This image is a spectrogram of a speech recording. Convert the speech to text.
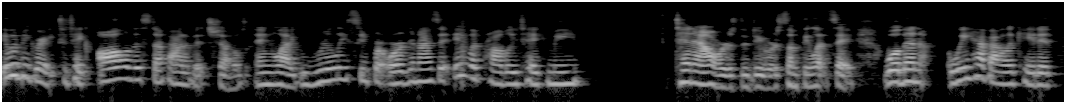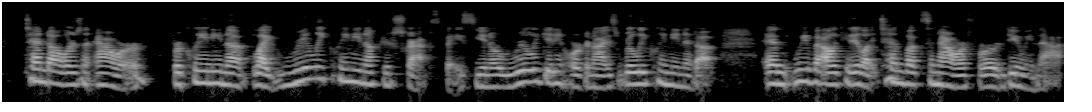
it would be great to take all of this stuff out of its shelves and like really super organize it. It would probably take me 10 hours to do or something, let's say. Well, then we have allocated $10 an hour for cleaning up, like really cleaning up your scrap space, you know, really getting organized, really cleaning it up. And we've allocated like 10 bucks an hour for doing that.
